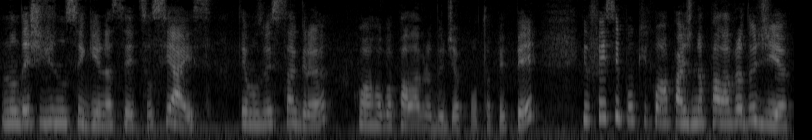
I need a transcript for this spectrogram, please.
não deixe de nos seguir nas redes sociais. Temos o Instagram com arroba palavradodia.app e o Facebook com a página Palavra do Dia.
